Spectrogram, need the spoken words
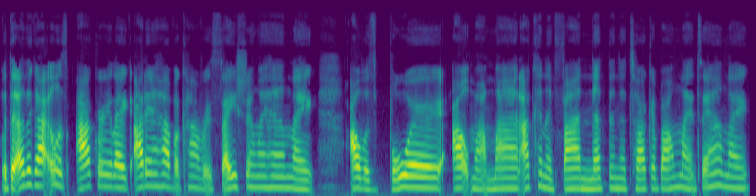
with the other guy it was awkward like I didn't have a conversation with him like I was bored out my mind. I couldn't find nothing to talk about. I'm like damn like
